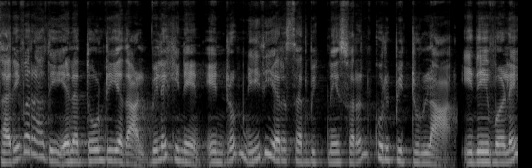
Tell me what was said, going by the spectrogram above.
சரிவராது என தோன்றியதால் விலகினேன் என்றும் நீதியரசர் விக்னேஸ்வரன் குறிப்பிட்டுள்ளார். இதேவேளை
